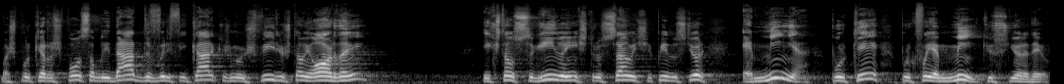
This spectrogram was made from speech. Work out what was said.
mas porque a responsabilidade de verificar que os meus filhos estão em ordem e que estão seguindo a instrução e disciplina do Senhor é minha. Porquê? Porque foi a mim que o Senhor a deu.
